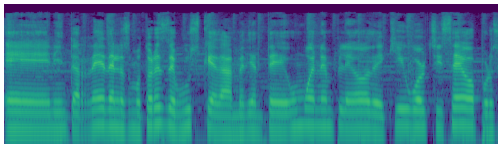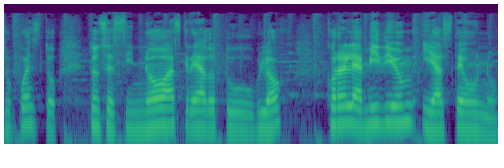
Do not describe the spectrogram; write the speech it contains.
en internet, en los motores de búsqueda, mediante un buen empleo de keywords y SEO, por supuesto. Entonces, si no has creado tu blog, córrele a Medium y hazte uno.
